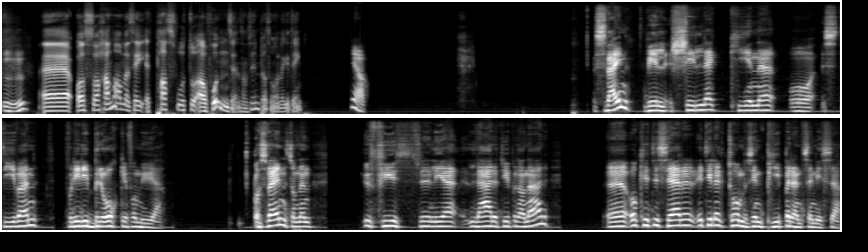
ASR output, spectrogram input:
Mhm. Eh, og så han har med seg et passfoto av hunden sin som sin personlige ting. Ja. Svein vil skille Kine og Steven fordi de bråker for mye. Og Svein, som den ufyselige læretypen han er, eh, og kritiserer i tillegg Tom sin piperensenisse.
